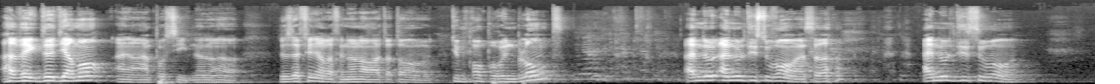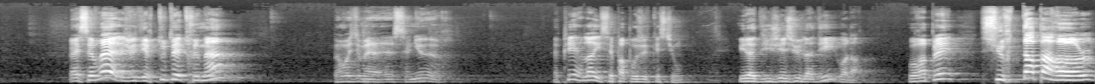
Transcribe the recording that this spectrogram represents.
avec deux diamants, hein, impossible. Non, non, Joséphine aurait fait non, non, attends, tu me prends pour une blonde? Elle nous, le dit souvent, hein, ça. Elle nous le dit souvent. Hein. Mais c'est vrai, je veux dire, tout être humain, ben on va dire, mais Seigneur. Et Pierre, là, il ne s'est pas posé de question. Il a dit, Jésus l'a dit, voilà. Vous vous rappelez? Sur ta parole,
